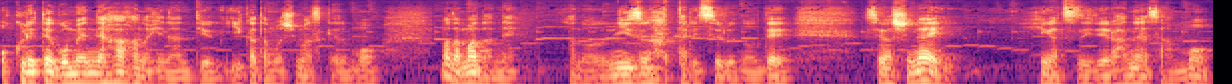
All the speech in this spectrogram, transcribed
遅れてごめんね母の日なんていう言い方もしますけどもまだまだねあのニーズがあったりするので世話しない日が続いている花屋さんも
